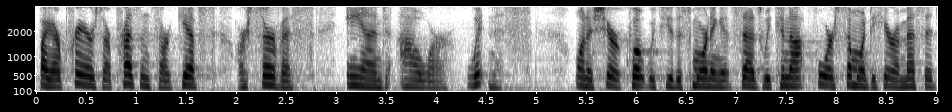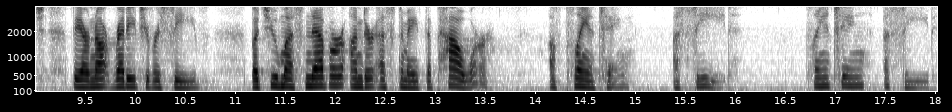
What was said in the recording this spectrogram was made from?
by our prayers, our presence, our gifts, our service, and our witness want to share a quote with you this morning. It says, We cannot force someone to hear a message they are not ready to receive, but you must never underestimate the power of planting a seed. Planting a seed.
